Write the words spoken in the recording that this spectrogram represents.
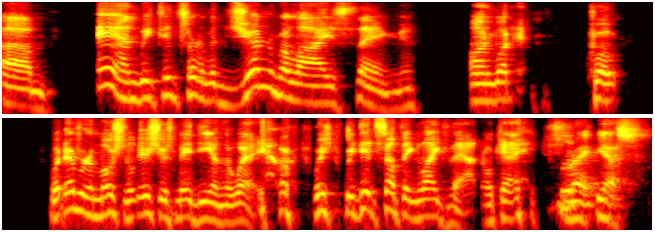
Um, and we did sort of a generalized thing on what, quote, whatever emotional issues may be in the way. we, we did something like that, okay? Right. Yes.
